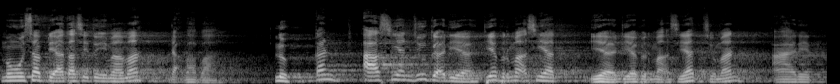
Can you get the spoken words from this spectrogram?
mengusap di atas itu imamah? Tidak apa-apa. Loh, kan asian juga dia, dia bermaksiat. Iya, dia bermaksiat, cuman arid,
